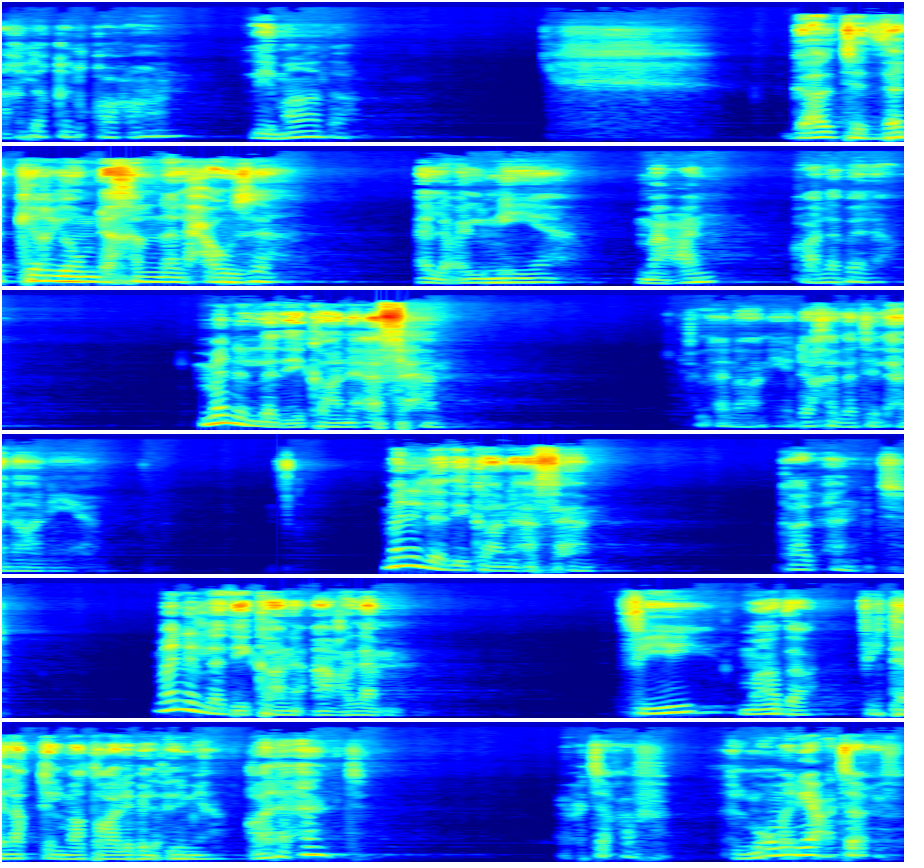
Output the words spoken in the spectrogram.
أغلق القرآن؟ لماذا؟ قال تتذكر يوم دخلنا الحوزة العلمية معا؟ قال بلى. من الذي كان أفهم؟ الأنانية دخلت الأنانية. من الذي كان أفهم؟ قال أنت. من الذي كان أعلم؟ في ماذا؟ في تلقي المطالب العلمية. قال أنت. اعترف المؤمن يعترف.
